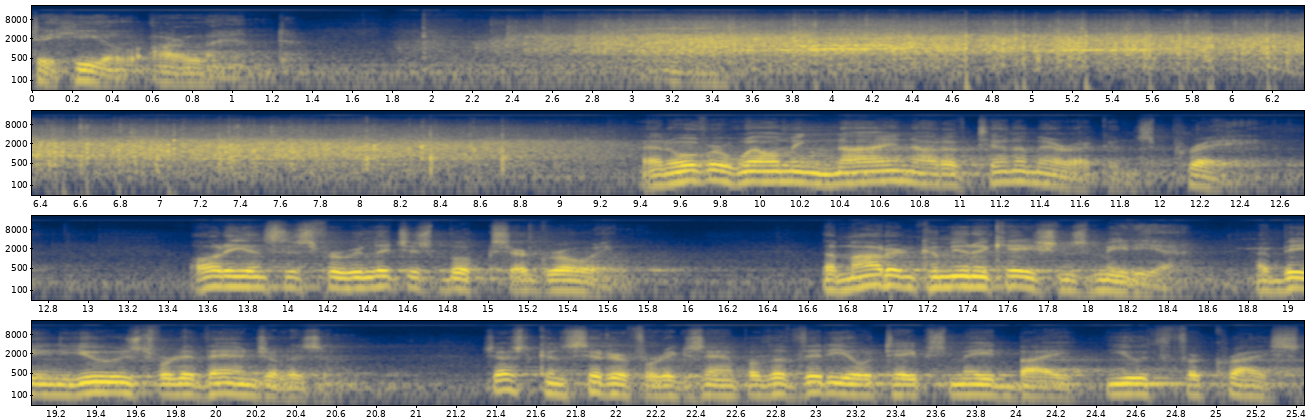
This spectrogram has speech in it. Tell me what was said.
to heal our land. An overwhelming nine out of 10 Americans pray. Audiences for religious books are growing. The modern communications media are being used for evangelism. Just consider, for example, the videotapes made by Youth for Christ,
